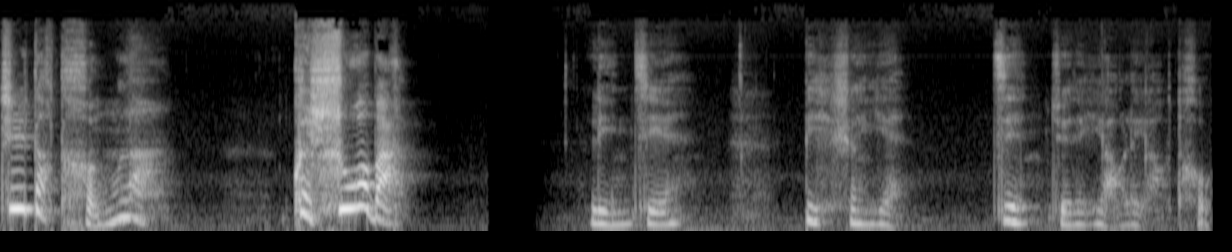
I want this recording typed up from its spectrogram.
知道疼了？快说吧！林杰闭上眼，坚决的摇了摇头。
